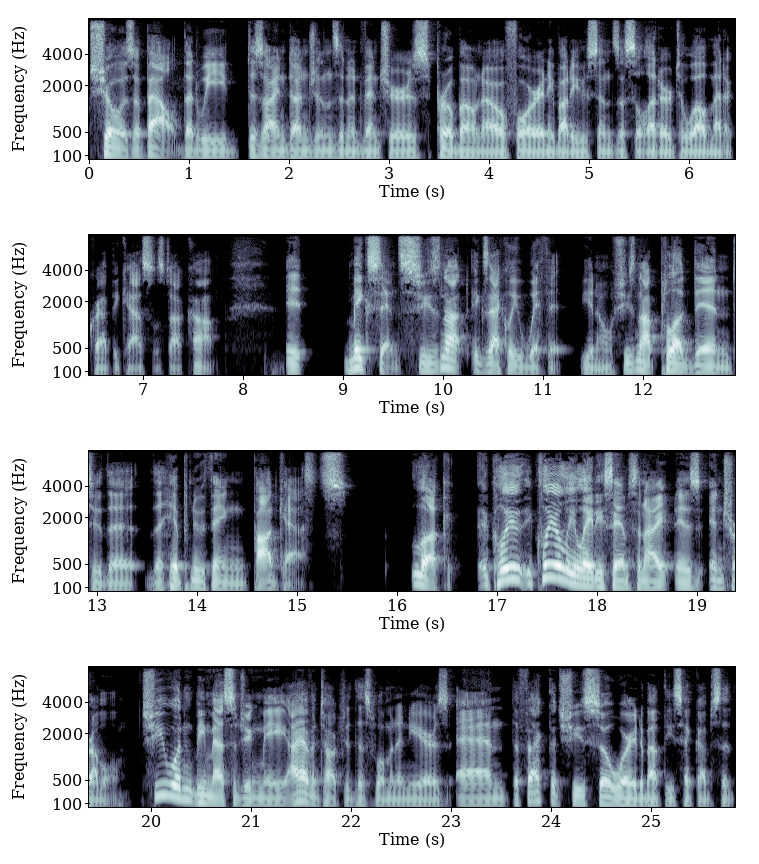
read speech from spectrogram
show is about. That we design dungeons and adventures pro bono for anybody who sends us a letter to wellmet at crappycastles.com. It makes sense. She's not exactly with it, you know. She's not plugged in to the the hip new thing podcasts. Look, cle- clearly Lady Samsonite is in trouble she wouldn't be messaging me. I haven't talked to this woman in years. And the fact that she's so worried about these hiccups that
